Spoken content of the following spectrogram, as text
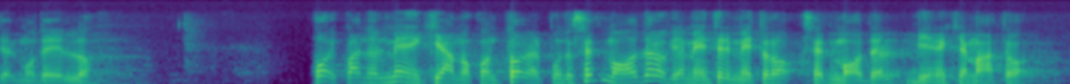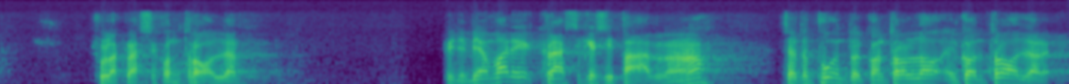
del modello. Poi quando il main chiama controller.setModel, ovviamente il metodo setModel viene chiamato sulla classe controller. Quindi abbiamo varie classi che si parlano. No? A un certo punto il, il controller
